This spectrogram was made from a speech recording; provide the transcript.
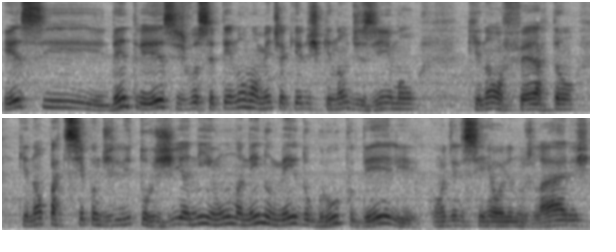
Esse, dentre esses, você tem normalmente aqueles que não dizimam, que não ofertam, que não participam de liturgia nenhuma, nem no meio do grupo dele, onde ele se reúne nos lares.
